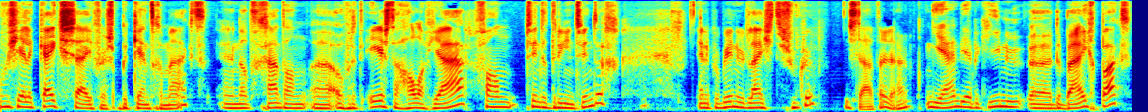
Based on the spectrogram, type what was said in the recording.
officiële kijkcijfers bekendgemaakt. En dat gaat dan eh, over het eerste half jaar van 2023. En ik probeer nu het lijstje te zoeken. Die staat er daar. Ja, die heb ik hier nu eh, erbij gepakt.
